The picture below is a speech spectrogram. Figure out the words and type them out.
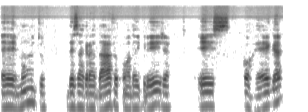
É muito desagradável quando a igreja escorrega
